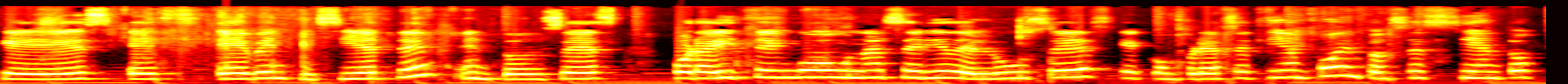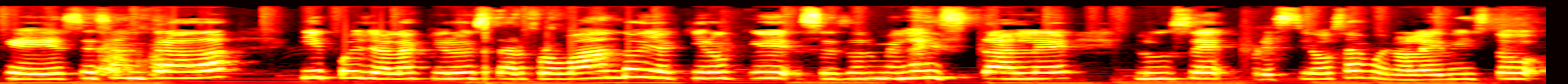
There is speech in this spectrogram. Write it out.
que es E27. Entonces, por ahí tengo una serie de luces que compré hace tiempo, entonces siento que es esa entrada y pues ya la quiero estar probando, ya quiero que César me la instale, luce preciosa, bueno la he visto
